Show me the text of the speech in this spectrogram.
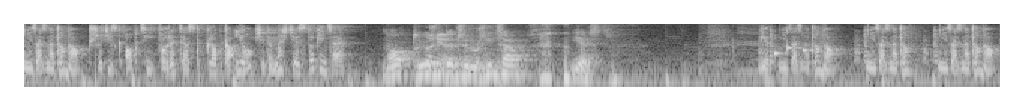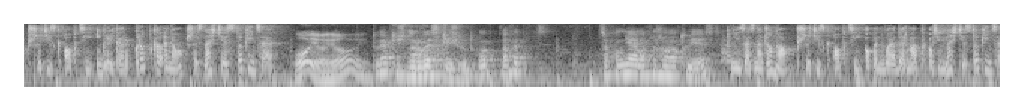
Nie zaznaczono przycisk opcji forecast.io 17 stopni C. No, tu już No widać, że różnica jest. Nie zaznaczono. Nie zaznaczono. Nie zaznaczono przycisk opcji yr.no 16 stopni C. Oj, oj, oj. Tu jakieś norweskie źródło, nawet zapomniałem o tym, że ono tu jest. Nie zaznaczono przycisk opcji Open Weather Map 18 stopni C.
